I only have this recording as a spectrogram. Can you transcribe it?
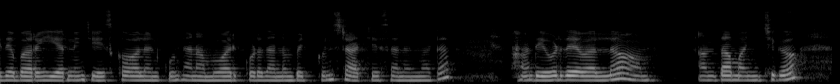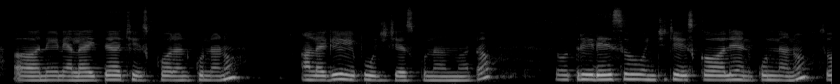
ఇదే భారం ఇయర్ నేను చేసుకోవాలనుకుంటున్నాను. అమ్మవారికి కూడా దండం పెట్టుకొని స్టార్ట్ చేశానమాట దేవుడి దేవాల అంతా మంచిగా నేను ఎలా అయితే చేసుకోవాలనుకున్నానో అలాగే పూజ చేసుకున్నాను అనమాట. సో, త్రీ డేస్ ఉంచి చేసుకోవాలి అనుకున్నాను. సో,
